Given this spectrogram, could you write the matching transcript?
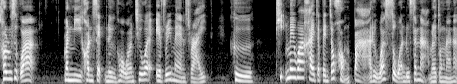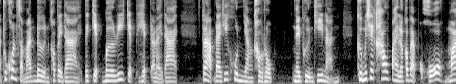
เขารู้สึกว่ามันมีคอนเซปต์หนึ่งเขาบอกว่ามันชื่อว่า every man's right คือที่ไม่ว่าใครจะเป็นเจ้าของป่าหรือว่าสวนหรือสนามอะไรตรงนั้นอะทุกคนสามารถเดินเข้าไปได้ ไปเก็บเบอร์รี่ เก็บเห็ดอะไรได้ ตราบใดที่คุณยังเคารพในพื้นที่นั้น คือไม่ใช่เข้าไปแล้วก็แบบ โอ้โหมา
